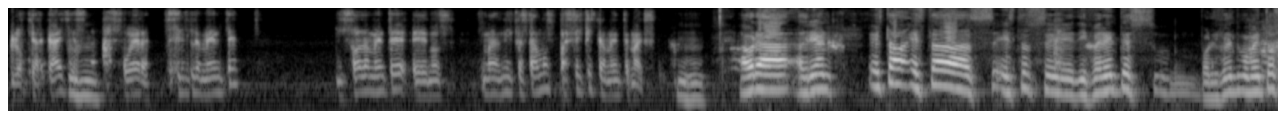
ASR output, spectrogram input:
bloquear calles, afuera, simplemente, y solamente eh, nos manifestamos pacíficamente, Max. Ahora, Adrián, esta, estas, estos eh, diferentes, por diferentes momentos,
